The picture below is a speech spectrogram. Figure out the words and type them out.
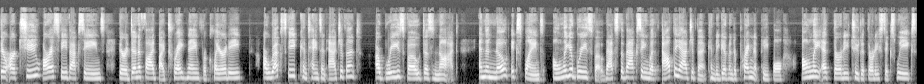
There are two RSV vaccines. They're identified by trade name for clarity. Arexvy contains an adjuvant. Abrysvo does not. And the note explains only Abrysvo, that's the vaccine without the adjuvant, can be given to pregnant people only at 32 to 36 weeks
